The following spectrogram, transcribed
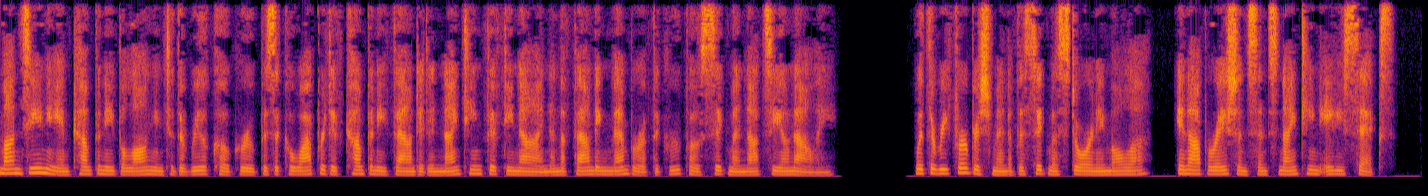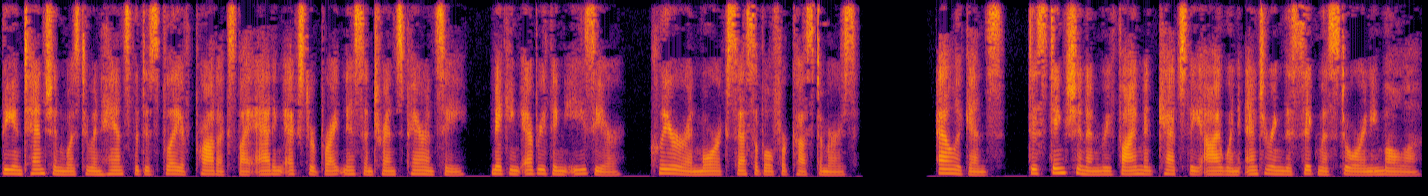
Manzini and Company belonging to the Realco Group is a cooperative company founded in 1959 and the founding member of the Gruppo Sigma Nazionale. With the refurbishment of the Sigma store in Imola, in operation since 1986, the intention was to enhance the display of products by adding extra brightness and transparency, making everything easier, clearer, and more accessible for customers. Elegance, distinction, and refinement catch the eye when entering the Sigma store in Imola.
